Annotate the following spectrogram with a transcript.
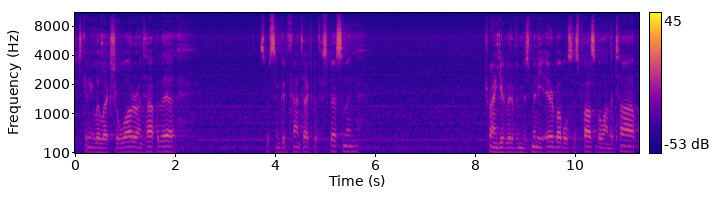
Just getting a little extra water on top of that so it's in good contact with the specimen. Try and get rid of as many air bubbles as possible on the top.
